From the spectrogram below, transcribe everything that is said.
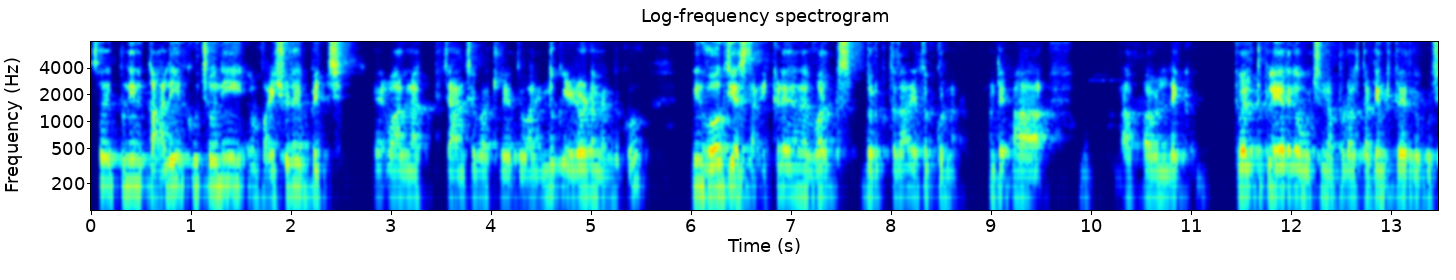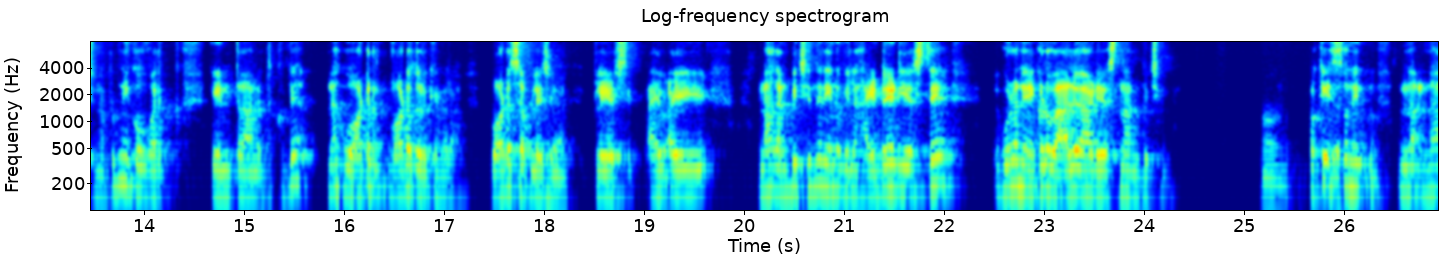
so ఇప్పుడు నేను ఖాళీ కూర్చొని వై షుడ్ ఐ బిచ్ వాళ్ళు నాకు ఛాన్స్ ఇవ్వట్లేదు అని ఎందుకు ఏడవడం ఎందుకు? నేను వర్క్ చేస్తా. ఇక్కడ ఏదైనా వర్క్స్ దొరుకుతుందా? అని ఎత్తుక్కున్నా అంటే లైక్ ట్వెల్త్ ప్లేయర్గా కూర్చున్నప్పుడు థర్టీన్త్ ప్లేయర్గా కూర్చున్నప్పుడు నీకు వర్క్ ఏంట్రా అని ఎత్తుకుంటే నాకు వాటర్ వాటర్ దొరికిందిరా. వాటర్ సప్లై చేయాలి. ప్లేయర్స్ ఐ ఐ నాకు అనిపించింది నేను వీళ్ళని హైడ్రేట్ చేస్తే కూడా నేను ఎక్కడో వాల్యూ యాడ్ చేస్తున్నా అనిపించింది. ఓకే సో నేను నా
